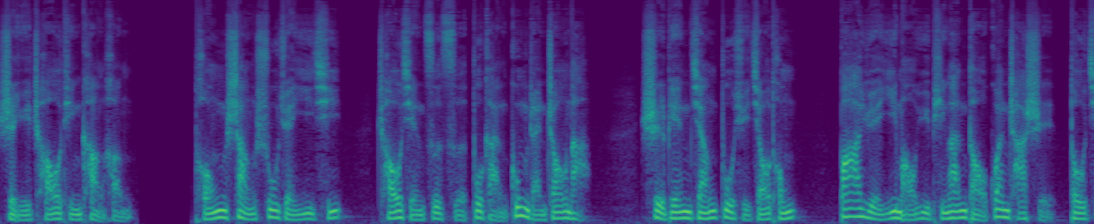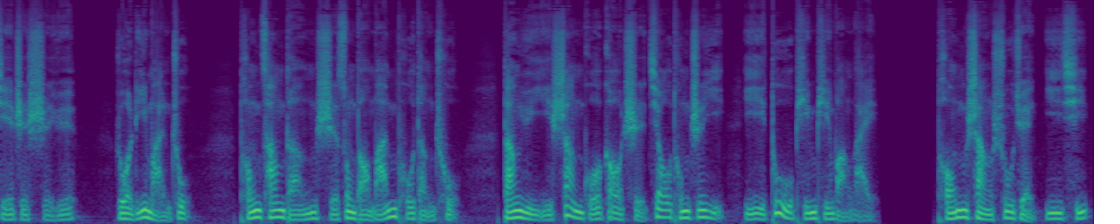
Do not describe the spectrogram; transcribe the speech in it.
是与朝廷抗衡。同上书卷一七，朝鲜自此不敢公然招纳，赤边将不许交通。八月乙卯，遇平安道观察使都节制使曰：若李满柱、同仓等使送到满浦等处。当欲以上国告敕交通之意，以度频频往来。同上书卷一七，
